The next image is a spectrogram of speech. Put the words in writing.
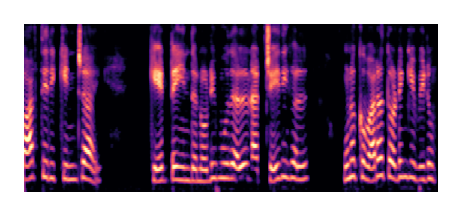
பார்த்திருக்கின்றாய். கேட்ட இந்த நொடி முதல் நற்செய்திகள் உனக்கு வர தொடங்கிவிடும்.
